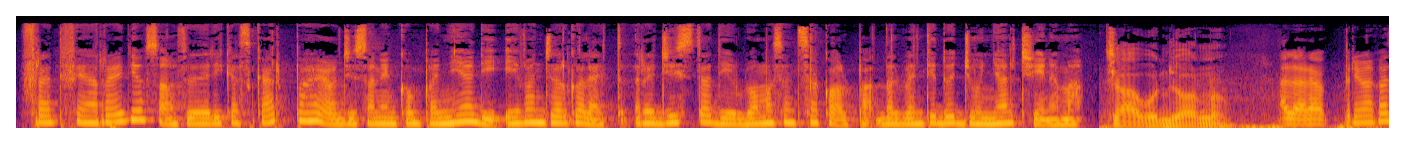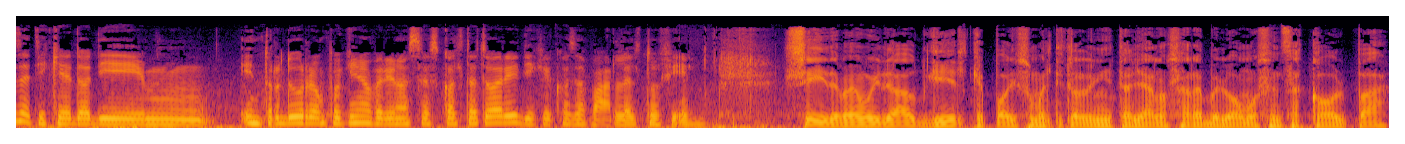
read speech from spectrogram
Fred Film Radio, sono Federica Scarpa e oggi sono in compagnia di Ivan Gergolet, regista di L'uomo senza colpa, dal 22 giugno al cinema. Ciao, buongiorno. Allora, prima cosa ti chiedo di mh, mm, introdurre un pochino per i nostri ascoltatori di che cosa parla il tuo film. Sì, The Man Without Guilt, che poi insomma il titolo in italiano sarebbe L'uomo senza colpa,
